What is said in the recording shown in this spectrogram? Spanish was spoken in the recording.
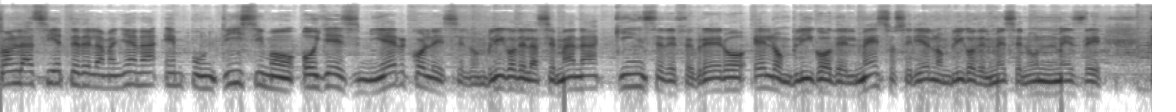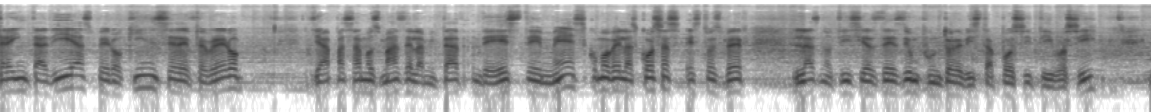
Son las 7 de la mañana en puntísimo. Hoy es miércoles, el ombligo de la semana, 15 de febrero, el ombligo del mes, o sería el ombligo del mes en un mes de 30 días, pero 15 de febrero. Ya pasamos más de la mitad de este mes. ¿Cómo ve las cosas? Esto es ver las noticias desde un punto de vista positivo, ¿sí?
